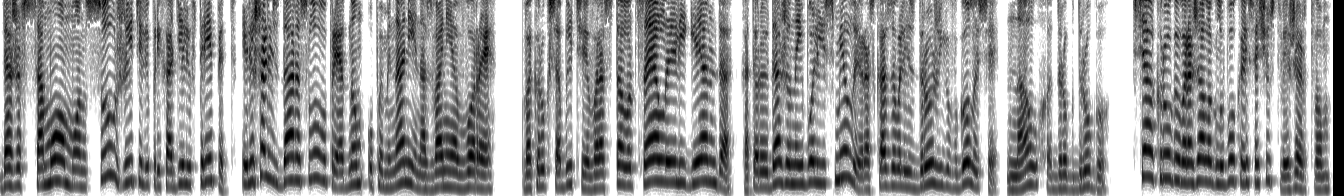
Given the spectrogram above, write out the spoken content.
Даже в самом Монсу жители приходили в трепет и лишались дара слова при одном упоминании названия Воре. Вокруг события вырастала целая легенда, которую даже наиболее смелые рассказывали с дрожью в голосе, на ухо друг другу. Вся округа выражала глубокое сочувствие жертвам.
